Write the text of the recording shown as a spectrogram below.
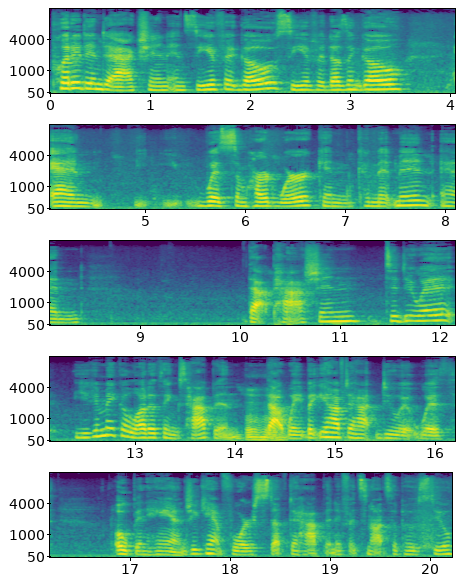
put it into action and see if it goes, see if it doesn't go, and with some hard work and commitment and that passion to do it, you can make a lot of things happen mm-hmm. that way. But you have to ha- do it with open hands. You can't force stuff to happen if it's not supposed to.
